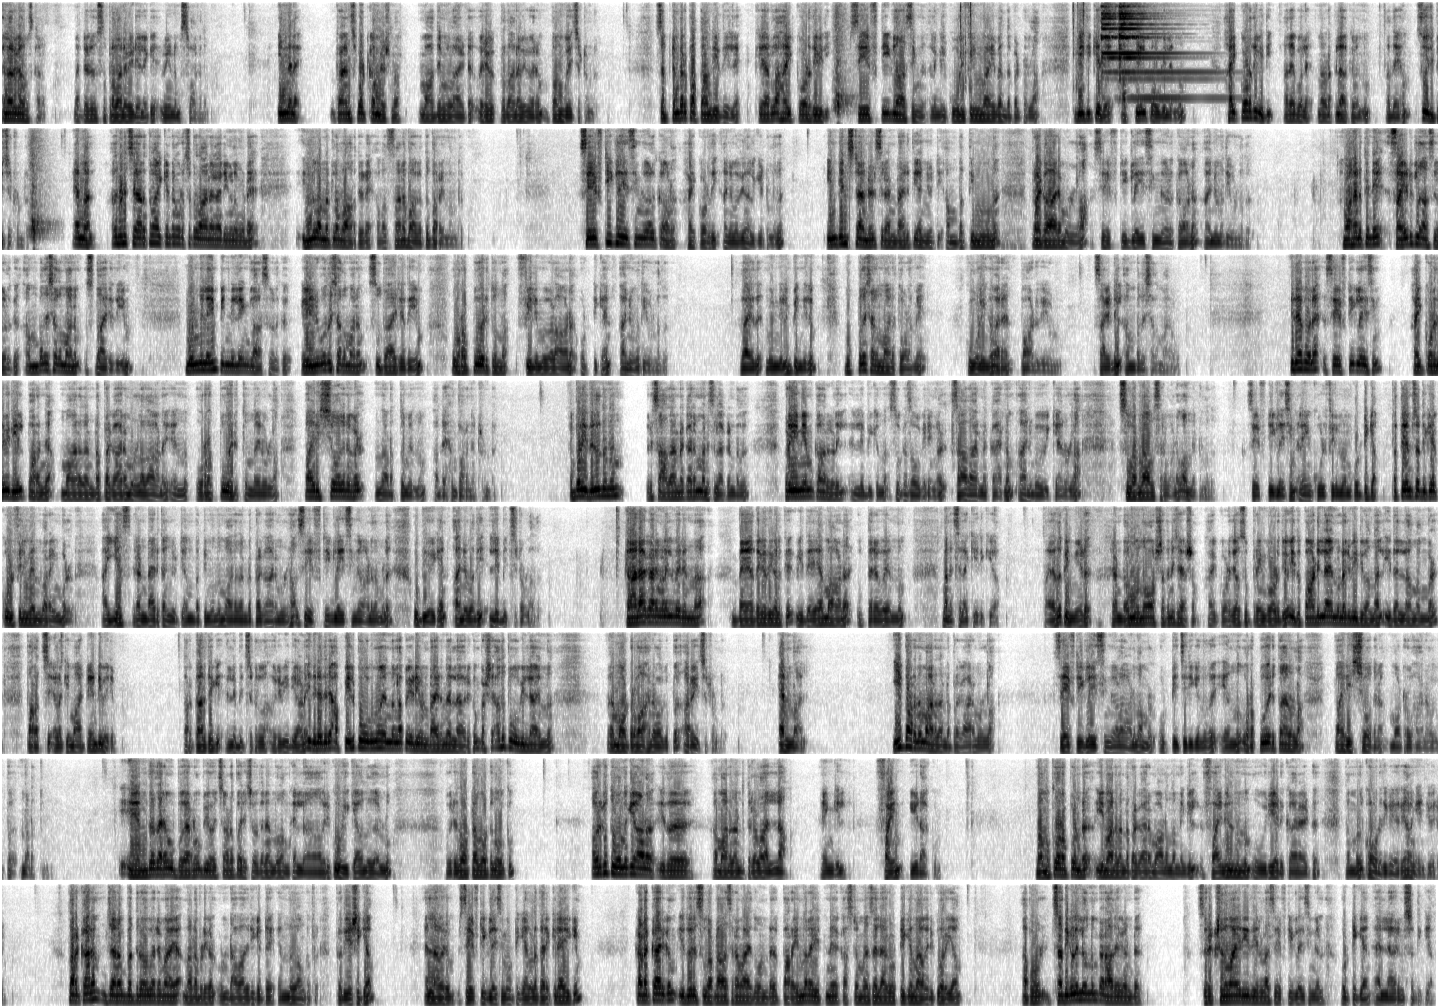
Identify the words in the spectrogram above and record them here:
എല്ലാവർക്കും നമസ്കാരം. മറ്റൊരു സുപ്രധാന വീഡിയോയിലേക്ക് വീണ്ടും സ്വാഗതം. ഇന്നലെ ട്രാൻസ്പോർട്ട് കമ്മീഷണർ മാധ്യമങ്ങളായിട്ട് ഒരു പ്രധാന വിവരം പങ്കുവച്ചിട്ടുണ്ട്. സെപ്റ്റംബർ പത്താം തീയതിയിലെ കേരള ഹൈക്കോടതി വിധി സേഫ്റ്റി ഗ്ലാസിംഗ് അല്ലെങ്കിൽ കൂളിഫിംഗുമായി ബന്ധപ്പെട്ടുള്ള വിധിക്കെതിരെ അപ്പീൽ പോകില്ലെന്നും ഹൈക്കോടതി വിധി അതേപോലെ നടപ്പിലാക്കുമെന്നും അദ്ദേഹം സൂചിപ്പിച്ചിട്ടുണ്ട്. എന്നാൽ അതിനോട് ചേർത്ത് വായിക്കേണ്ട കുറച്ച് പ്രധാന കാര്യങ്ങളും കൂടെ ഇന്ന് വന്നിട്ടുള്ള വാർത്തയുടെ അവസാന ഭാഗത്ത് പറയുന്നുണ്ട്. സേഫ്റ്റി ഗ്ലേസിങ്ങുകൾക്കാണ് ഹൈക്കോടതി അനുമതി നൽകിയിട്ടുള്ളത്. ഇന്ത്യൻ സ്റ്റാൻഡേർഡ്സ് രണ്ടായിരത്തി അഞ്ഞൂറ്റി അമ്പത്തി മൂന്ന് പ്രകാരമുള്ള സേഫ്റ്റി ഗ്ലേസിങ്ങുകൾക്കാണ് അനുമതിയുള്ളത്. വാഹനത്തിന്റെ സൈഡ് ഗ്ലാസുകൾക്ക് അമ്പത് ശതമാനം സുതാര്യതയും മുന്നിലെയും പിന്നിലെയും ഗ്ലാസുകൾക്ക് എഴുപത് ശതമാനം സുതാര്യതയും ഉറപ്പുവരുത്തുന്ന ഫിലിമുകളാണ് ഒട്ടിക്കാൻ അനുമതിയുള്ളത്. അതായത് മുന്നിലും പിന്നിലും മുപ്പത് ശതമാനത്തോളമേ കൂളിംഗ് വരാൻ പാടുകയുള്ളൂ. സൈഡിൽ അമ്പത് ശതമാനവും. ഇതേപോലെ സേഫ്റ്റി ഗ്ലേസിംഗ് ഹൈക്കോടതി വിധിയിൽ പറഞ്ഞ മാനദണ്ഡ പ്രകാരമുള്ളതാണ് എന്ന് ഉറപ്പുവരുത്തുന്നതിനുള്ള പരിശോധനകൾ നടത്തുമെന്നും അദ്ദേഹം പറഞ്ഞിട്ടുണ്ട്. അപ്പോൾ ഇതിൽ നിന്നും ഒരു സാധാരണക്കാരൻ മനസ്സിലാക്കേണ്ടത് പ്രീമിയം കാറുകളിൽ ലഭിക്കുന്ന സുഖസൗകര്യങ്ങൾ സാധാരണക്കാരനും അനുഭവിക്കാനുള്ള സുവർണാവസരമാണ് വന്നിട്ടുള്ളത്. സേഫ്റ്റി ഗ്ലേസിംഗ് അല്ലെങ്കിൽ കൂൾ ഫിലിം നമുക്ക് ഒട്ടിക്കാം. പ്രത്യേകം ശ്രദ്ധിക്കുക കൂൾ ഫിലിം എന്ന് പറയുമ്പോൾ ഐ എസ് രണ്ടായിരത്തി അഞ്ഞൂറ്റി അമ്പത്തി മൂന്ന് മാനദണ്ഡ പ്രകാരമുള്ള സേഫ്റ്റി ഗ്ലേസിംഗ് ആണ് നമ്മൾ ഉപയോഗിക്കാൻ അനുമതി ലഭിച്ചിട്ടുള്ളത്. കാലാകാലങ്ങളിൽ വരുന്ന ഭേദഗതികൾക്ക് വിധേയമാണ് ഉത്തരവ് എന്നും മനസ്സിലാക്കിയിരിക്കുക. അതായത് പിന്നീട് രണ്ടോ മൂന്നോ വർഷത്തിന് ശേഷം ഹൈക്കോടതിയോ സുപ്രീം കോടതിയോ ഇത് പാടില്ല എന്നുള്ള വിധി വന്നാൽ ഇതെല്ലാം നമ്മൾ പറച്ച് ഇളക്കി മാറ്റേണ്ടി വരും. തൽക്കാലത്തേക്ക് ലഭിച്ചിട്ടുള്ള ഒരു വിധിയാണ്. ഇതിനെതിരെ അപ്പീൽ പോകുമോ എന്നുള്ള പേടി ഉണ്ടായിരുന്ന എല്ലാവർക്കും പക്ഷേ അത് പോകില്ല എന്ന് മോട്ടോർ വാഹന വകുപ്പ് അറിയിച്ചിട്ടുണ്ട്. എന്നാൽ ഈ പറഞ്ഞ മാനദണ്ഡ പ്രകാരമുള്ള സേഫ്റ്റി ഗ്ലേസിങ്ങുകളാണ് നമ്മൾ ഒട്ടിച്ചിരിക്കുന്നത് എന്ന് ഉറപ്പുവരുത്താനുള്ള പരിശോധന മോട്ടോർ വാഹന വകുപ്പ് നടത്തും എന്ത് തരം ഉപകരണം ഉപയോഗിച്ചാണ് പരിശോധന എന്ന് നമുക്ക് എല്ലാവർക്കും ഊഹിക്കാവുന്നതേ ഉള്ളൂ. ഒരു നോട്ടം അങ്ങോട്ട് നോക്കും. അവർക്ക് തോന്നുകയാണ് ഇത് ആ മാനദണ്ഡത്തിലുള്ളതല്ല എങ്കിൽ ഫൈൻ ഈടാക്കും. നമുക്ക് ഉറപ്പുണ്ട് ഈ മാനദണ്ഡ പ്രകാരമാണെന്നുണ്ടെങ്കിൽ ഫൈനിൽ നിന്നും ഊരിയെടുക്കാനായിട്ട് നമ്മൾ കോടതി കയറി ഇറങ്ങേണ്ടി വരും. തൽക്കാലം ജനോപദ്രവപരമായ നടപടികൾ ഉണ്ടാവാതിരിക്കട്ടെ എന്ന് നമുക്ക് പ്ര- പ്രതീക്ഷിക്കാം. എല്ലാവരും സേഫ്റ്റി ഗ്ലേസിംഗ് ഒട്ടിക്കാനുള്ള തിരക്കിലായിരിക്കും. കടക്കാർക്കും ഇതൊരു സുവർണാവസരമായതുകൊണ്ട് പറയുന്ന റേറ്റിന് കസ്റ്റമേഴ്സ് എല്ലാവരും ഒട്ടിക്കുന്ന അവർക്കും അറിയാം. അപ്പോൾ ചതികളിലൊന്നും പെടാതെ കണ്ട് സുരക്ഷിതമായ രീതിയിലുള്ള സേഫ്റ്റി ഗ്ലേസിംഗുകൾ ഒട്ടിക്കാൻ എല്ലാവരും ശ്രദ്ധിക്കുക.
